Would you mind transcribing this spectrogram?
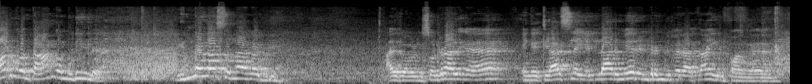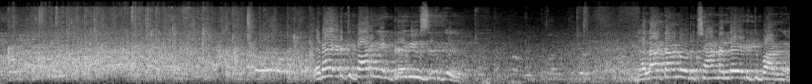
ஆர்வம் தாங்க முடியல. என்னதான் சொன்னாங்க அப்படி? அதுக்கு அவளுக்கு சொல்றாளுங்க எங்க கிளாஸ்ல எல்லாருமே ரெண்டு ரெண்டு பேரா தான் இருப்பாங்க. ஏன்னா எடுத்து பாருங்க இன்டர்வியூஸ் இருக்கு. கலாட்டான ஒரு சேனல்ல எடுத்து பாருங்க.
